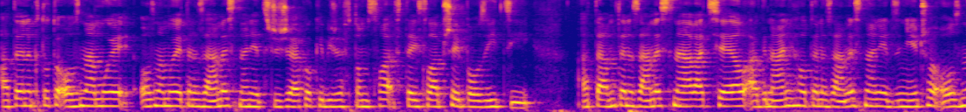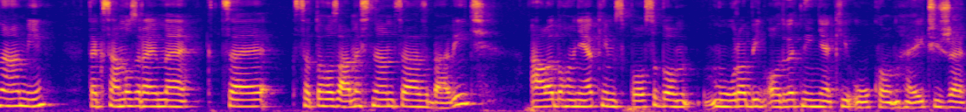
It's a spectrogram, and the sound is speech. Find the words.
a ten, kto to oznamuje, oznamuje ten zamestnanec, čiže ako keby, že v, tom, v tej slabšej pozícii. A tam ten zamestnávateľ, ak na ňo ten zamestnanec niečo oznámi, tak samozrejme chce sa toho zamestnanca zbaviť alebo ho nejakým spôsobom mu urobiť odvetný nejaký úkon, hej, čiže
